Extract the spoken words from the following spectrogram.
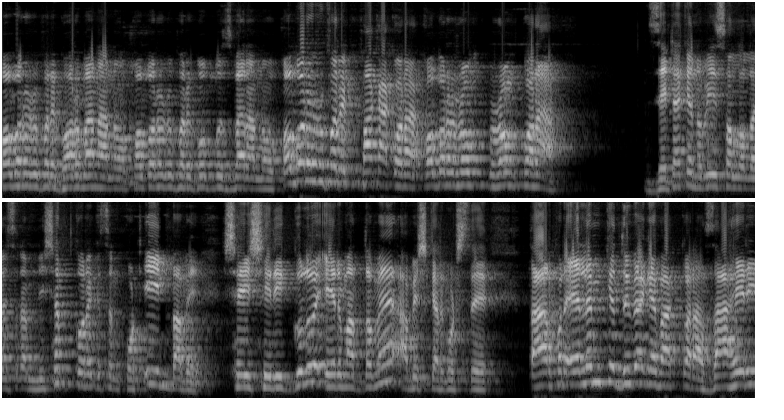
কবরের উপরে ঘর বানানো, কবরের উপরে গম্বুজ বানানো, কবরের উপরে ফাঁকা করা, কবরের রং রং করা, যেটাকে নবী সাল্লা ইসলাম নিষেধ করে গেছেন কঠিনভাবে, সেই শিরিকগুলো এর মাধ্যমে আবিষ্কার করছে। তারপর এলেমকে দুই ভাগে ভাগ করা, জাহেরি,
